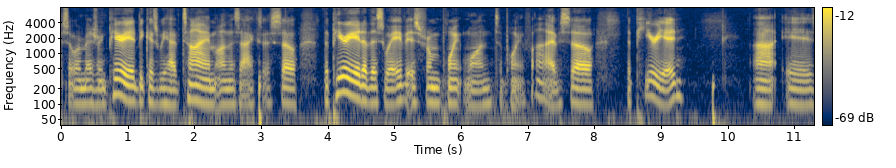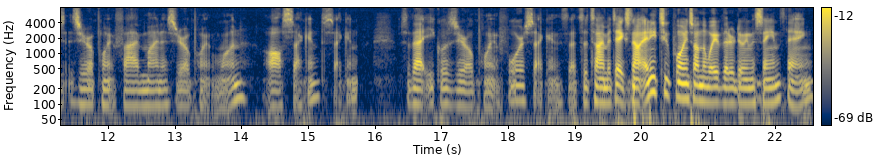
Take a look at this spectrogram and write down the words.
So we're measuring period because we have time on this axis. So the period of this wave is from point 0.1 to point 0.5. So the period uh, is 0 0.5 minus 0 0.1, all seconds, second. So that equals 0 0.4 seconds. That's the time it takes. Now any two points on the wave that are doing the same thing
